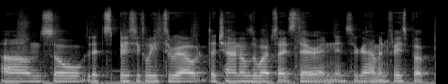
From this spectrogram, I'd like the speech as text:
Um, so it's basically throughout the channels, the websites there, and Instagram and Facebook.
